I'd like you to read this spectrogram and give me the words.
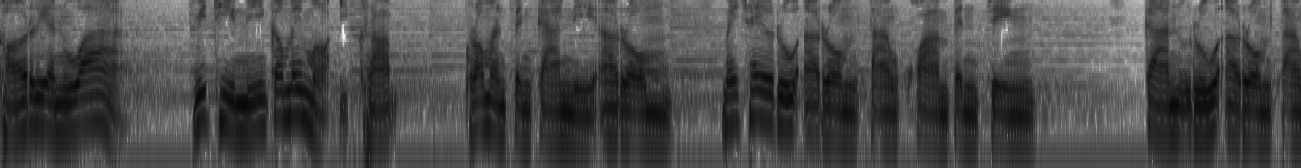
ขอเรียนว่า วิธีนี้ก็ไม่เหมาะอีกครับ เพราะมันเป็นการหนีอารมณ์ ไม่ใช่รู้อารมณ์ตามความเป็นจริง การรู้อารมณ์ตาม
